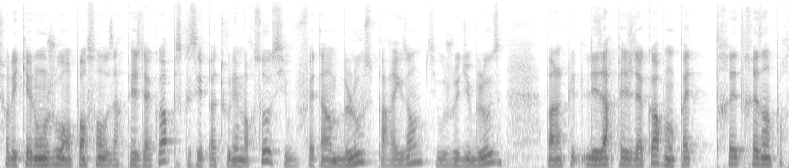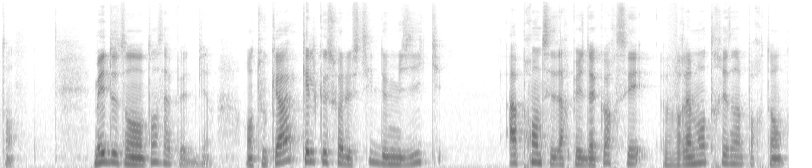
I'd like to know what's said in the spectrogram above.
sur lesquels on joue en pensant aux arpèges d'accords, parce que c'est pas tous les morceaux. Si vous faites un blues par exemple, si vous jouez du blues, ben, les arpèges d'accords vont pas être très très importants. Mais de temps en temps, ça peut être bien. En tout cas, quel que soit le style de musique, apprendre ces arpèges d'accords, c'est vraiment très important,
